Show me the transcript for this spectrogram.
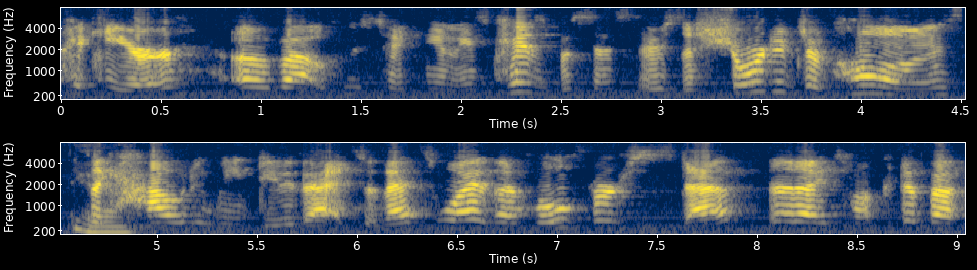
pickier about who's taking in these kids, but since there's a shortage of homes, it's Yeah. like, how do we do that? So that's why the whole first step that I talked about,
